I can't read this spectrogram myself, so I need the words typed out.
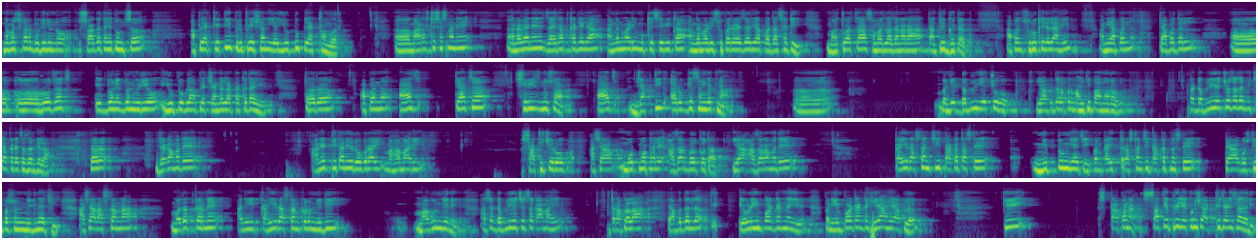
नमस्कार भगिनींनो स्वागत आहे तुमचं आपल्या के टी प्रिपरेशन या यूट्यूब प्लॅटफॉर्मवर महाराष्ट्र शासनाने नव्याने जाहिरात काढलेल्या अंगणवाडी मुख्य सेविका अंगणवाडी सुपरवायझर या पदासाठी महत्त्वाचा समजला जाणारा हा तांत्रिक घटक आपण सुरू केलेला आहे आणि आपण त्याबद्दल रोजच एक दोन एक दोन व्हिडिओ यूट्यूबला आपल्या चॅनलला टाकत आहे. तर आपण आज त्याच सिरीजनुसार आज जागतिक आरोग्य संघटना म्हणजे डब्ल्यू एच ओ याबद्दल आपण माहिती पाहणार आहोत. तर डब्ल्यू एच ओचा जर विचार करायचा जर गेला तर जगामध्ये अनेक ठिकाणी रोगराई महामारी साथीचे रोग अशा मोठमोठाले आजार बळकवतात. या आजारामध्ये काही राष्ट्रांची ताकद असते निपटून घ्यायची पण काही राष्ट्रांची ताकद नसते त्या गोष्टीपासून निघण्याची. अशा राष्ट्रांना मदत करणे आणि काही राष्ट्रांकडून निधी मागून घेणे असं डब्ल्यू एच ओचं काम आहे. तर आपल्याला त्याबद्दल एवढी इम्पॉर्टंट नाही आहे पण इम्पॉर्टंट हे आहे आपलं की स्थापना सात एप्रिल एकोणीसशे अठ्ठेचाळीसला झाली.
